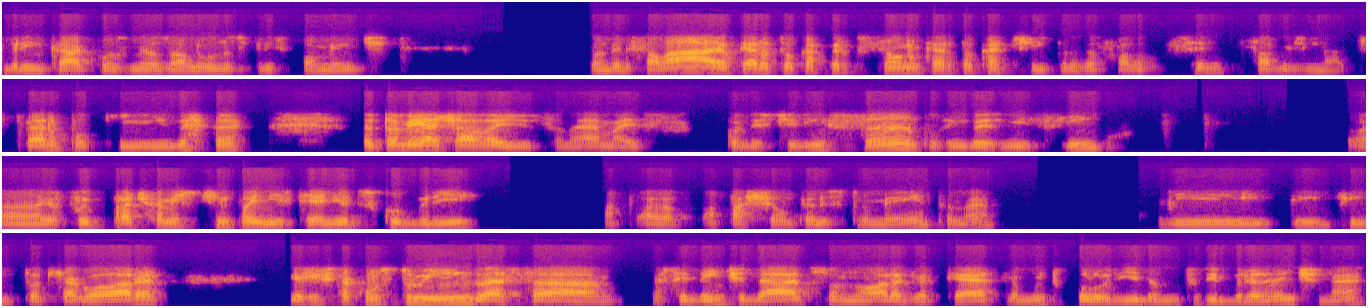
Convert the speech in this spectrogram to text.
brincar com os meus alunos, principalmente, quando eles falam, ah, eu quero tocar percussão, não quero tocar tímpanos. Eu falo, você não sabe de nada, espera um pouquinho. eu também achava isso, né? Mas quando estive em Santos, em 2005, uh, ah, eu fui praticamente timpanista. E ali eu descobri a, a, a paixão pelo instrumento, né? E, enfim, estou aqui agora e a gente está construindo essa, essa identidade sonora de orquestra muito colorida, muito vibrante, né?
